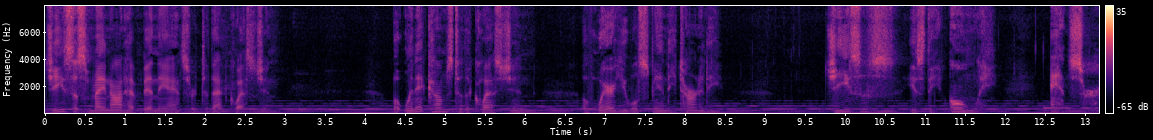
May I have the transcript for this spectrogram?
Jesus may not have been the answer to that question. But when it comes to the question of where you will spend eternity, Jesus is the only answer.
